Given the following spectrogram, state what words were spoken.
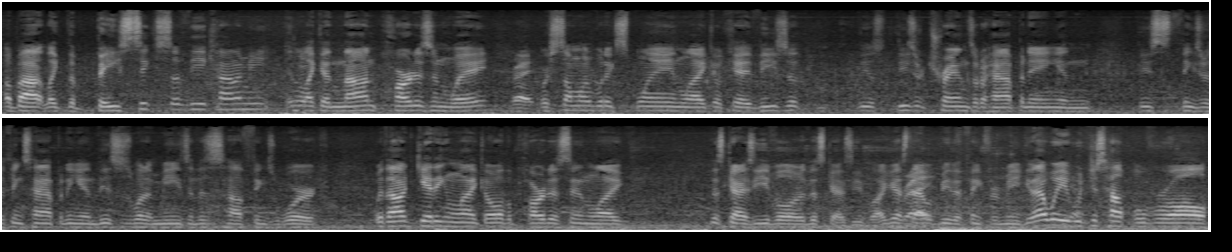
about like the basics of the economy in like a non-partisan way Right. where someone would explain like okay these are these, these are trends that are happening and these things are things happening and this is what it means and this is how things work without getting like all the partisan like this guy's evil or this guy's evil i guess that would be the thing for me that way it would just help overall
